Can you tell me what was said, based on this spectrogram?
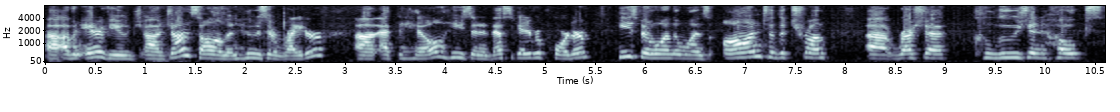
uh, of an interview. Uh, John Solomon, who's a writer uh, at The Hill, he's an investigative reporter. He's been one of the ones on to the Trump uh, Russia collusion hoax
